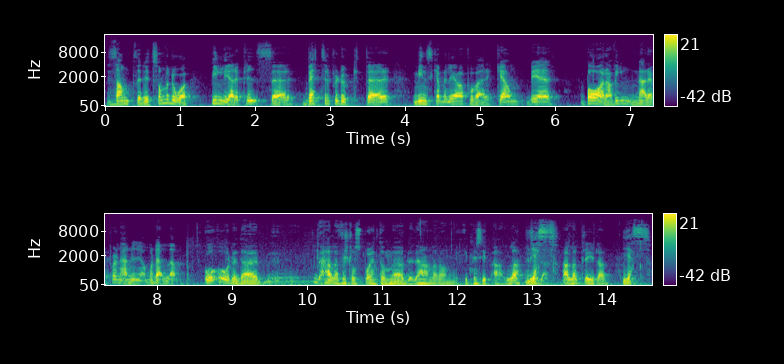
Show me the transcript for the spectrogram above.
samtidigt som vi då billigare priser, bättre produkter, minskad miljöpåverkan. Det är bara vinnare på den här nya modellen. Och, och det där det handlar förstås bara inte om möbler. Det handlar om i princip alla prylar. Yes. Alla prylar. Yes.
